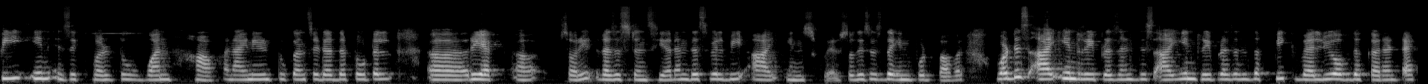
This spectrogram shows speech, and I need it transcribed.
p in is equal to one half and i need to consider the total uh, react uh, sorry resistance here and this will be i in square. So this is the input power. What does i in represent? This i in represents the peak value of the current at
